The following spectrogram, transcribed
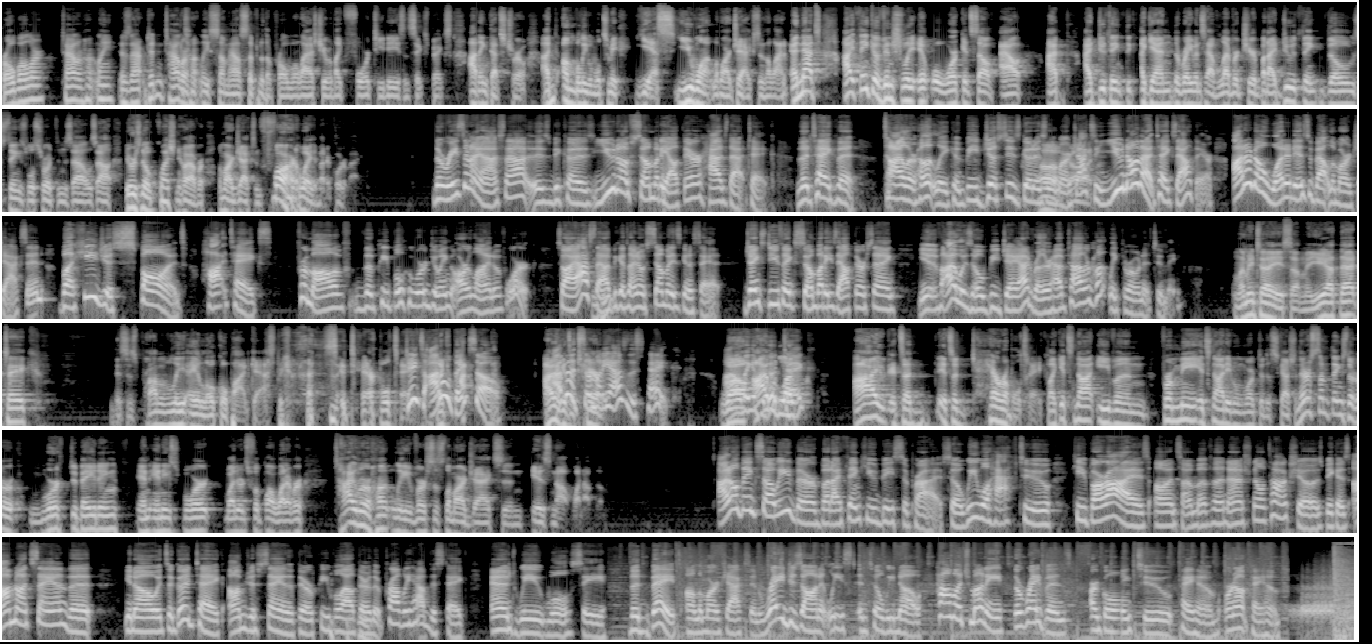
Pro Bowler Tyler Huntley. Is that didn't Tyler Huntley somehow slip into the Pro Bowl last year with like four TDs and six picks? I think that's true. I, unbelievable to me. Yes, you want Lamar Jackson in the lineup, and that's. I think eventually it will work itself out. I I do think, that, again, the Ravens have leverage here, but I do think those things will sort themselves out. There is no question, however, Lamar Jackson far and away the better quarterback. The reason I ask that is because you know somebody out there has that take. The take that Tyler Huntley can be just as good as oh, Lamar God. Jackson. You know that takes out there. I don't know what it is about Lamar Jackson, but he just spawns hot takes from all of the people who are doing our line of work. So I ask mm-hmm. that because I know somebody's going to say it. Jenks, do you think somebody's out there saying, if I was OBJ, I'd rather have Tyler Huntley throwing it to me? Let me tell you something. You got that take? This is probably a local podcast because that's a terrible take. Jenks, I like, don't think I, so. I, I, I bet somebody has this take. Well, I, I would like. I it's a it's a terrible take. Like it's not even for me. It's not even worth the discussion. There are some things that are worth debating in any sport, whether it's football, whatever. Tyler Huntley versus Lamar Jackson is not one of them. I don't think so either, but I think you'd be surprised. So we will have to keep our eyes on some of the national talk shows because I'm not saying that, you know, it's a good take. I'm just saying that there are people out there that probably have this take and we will see. The debate on Lamar Jackson rages on at least until we know how much money the Ravens are going to pay him or not pay him.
